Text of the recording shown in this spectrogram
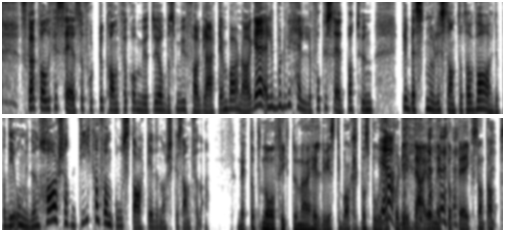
skal kvalifisere så fort hun kan for å komme ut og jobbe som ufaglært i en barnehage, eller burde vi heller fokusere på at hun blir best mulig i stand til å ta vare på de ungene hun har, sånn at de kan få en god start i det norske samfunnet? Nettopp nå fikk du meg heldigvis tilbake på sporet, ja. fordi det er jo nettopp det, ikke sant. At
